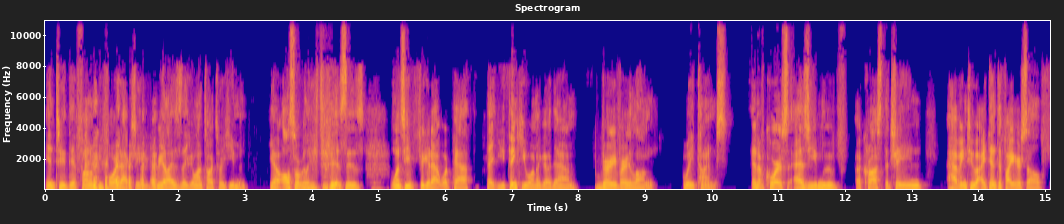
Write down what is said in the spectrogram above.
into the phone before it actually realizes that you want to talk to a human. Yeah. Also related to this is once you've figured out what path that you think you want to go down, very very long wait times and of course, as you move across the chain, having to identify yourself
